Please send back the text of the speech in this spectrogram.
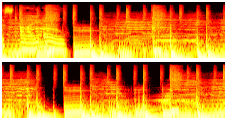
Twist.io.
